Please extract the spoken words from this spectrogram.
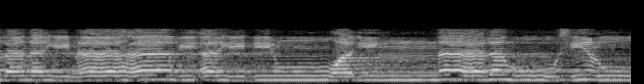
بنيناها بأيد وإنا لموسعون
